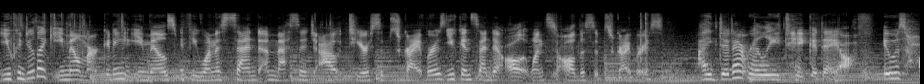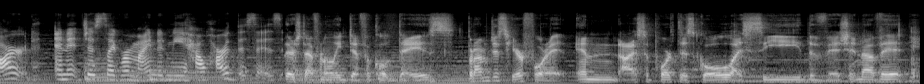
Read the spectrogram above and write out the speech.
You can do like email marketing emails. If you want to send a message out to your subscribers, you can send it all at once to all the subscribers. I didn't really take a day off. It was hard, and it just like reminded me how hard this is. There's definitely difficult days, but I'm just here for it, and I support this goal. I see the vision of it.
